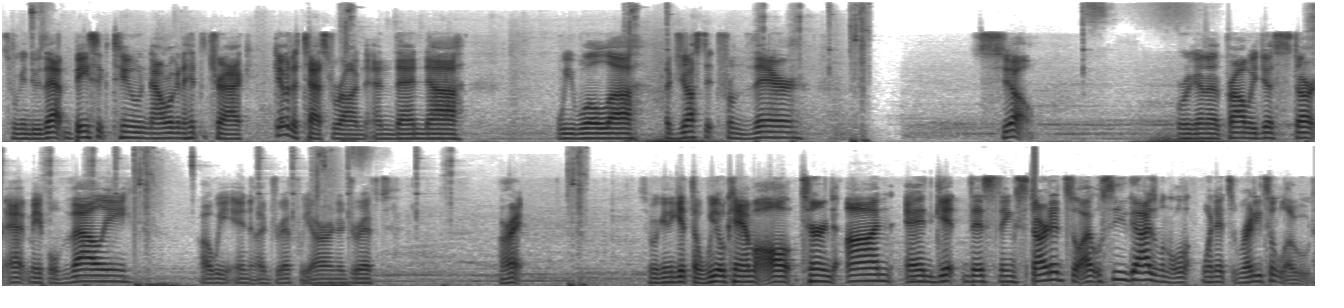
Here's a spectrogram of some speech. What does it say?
So we're going to do that basic tune. Now we're going to hit the track, give it a test run, and then uh, we will uh, adjust it from there. So, we're going to probably just start at Maple Valley. Are we in a drift? We are in a drift. Alright. So we're going to get the wheel cam all turned on and get this thing started. So I will see you guys when, when it's ready to load.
